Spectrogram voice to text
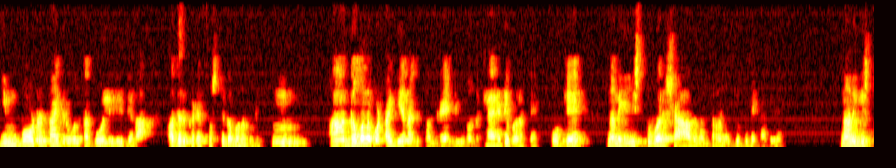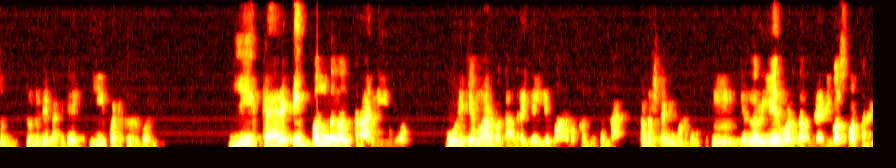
ಇಂಪಾರ್ಟೆಂಟ್ ಆಗಿರುವಂತ ಗೋಲ್ ಏನಿದೆಯಲ್ಲ ಅದರ ಕಡೆ ಫಸ್ಟ್ ಗಮನ ಕೊಡಿ. ಆ ಗಮನ ಕೊಟ್ಟಾಗ ಏನಾಗುತ್ತೆ ಅಂದ್ರೆ ನಿಮ್ಗೊಂದು ಕ್ಲಾರಿಟಿ ಬರುತ್ತೆ. ಓಕೆ ನನಗೆ ಇಷ್ಟು ವರ್ಷ ಆದ ನಂತರ ನನಗೆ ದುಡ್ಡು ಬೇಕಾಗಿದೆ. ನನಗೆ ಇಷ್ಟು ದುಡ್ಡು ಬೇಕಾಗಿದೆ ಈ ಪರ್ಟಿಕ್ಯುಲರ್ ಗೋಲ್ ಈ ಕ್ಲಾರಿಟಿ ಬಂದ ನಂತರ ನೀವು ಹೂಡಿಕೆ ಮಾಡ್ಬೇಕಾದ್ರೆ ಎಲ್ಲಿ ಮಾಡ್ಬೇಕು ಅನ್ನೋದನ್ನ ಅಂಡರ್ಸ್ಟ್ಯಾಂಡಿಂಗ್ ಮಾಡ್ಕೋಬೇಕು. ಎಲ್ಲರೂ ಏನ್ ಮಾಡ್ತಾರೆ ಅಂದ್ರೆ ರಿವರ್ಸ್ ಮಾಡ್ತಾರೆ.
